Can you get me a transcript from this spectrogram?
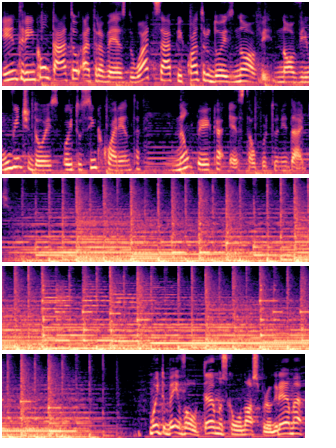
Entre em contato através do WhatsApp 429 9122 8540 e não perca esta oportunidade. Muito bem, voltamos com o nosso programa.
